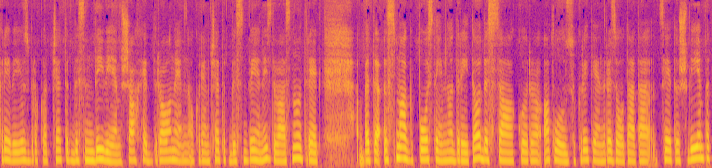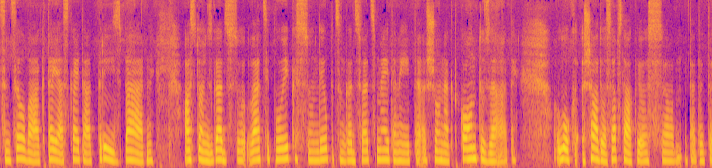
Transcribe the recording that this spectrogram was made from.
Krievija uzbruka ar 42 šahedu droniem, no kuriem 41 izdevās notriekt. Bet smaga postījuma nodarīta Odesā, kur aplūzu kritienu rezultātā cietuši 11 cilvēki, tajā skaitā 3 bērni, 8 gadus veci puikas un 12 gadus veca meitenīte šonakt kontuzēti. Lūk, šādos apstākļos, tātad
